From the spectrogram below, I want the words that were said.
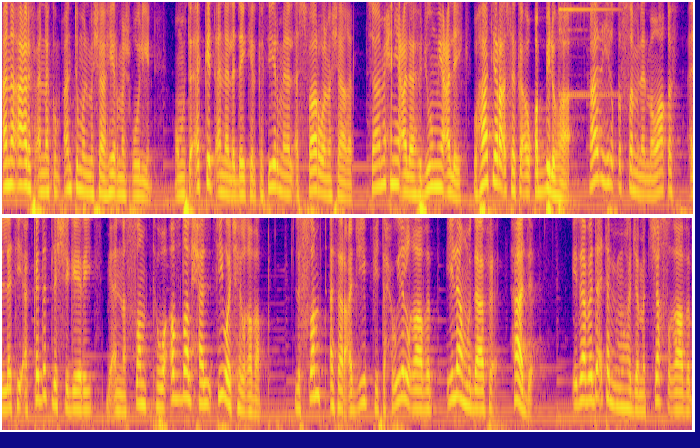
أنا أعرف أنكم أنتم المشاهير مشغولين ومتأكد أن لديك الكثير من الأسفار والمشاغل. سامحني على هجومي عليك. وهات رأسك أقبلها هذه القصة من المواقف التي أكدت للشقيري بأن الصمت هو أفضل حل في وجه الغضب. للصمت أثر عجيب في تحويل الغاضب إلى مدافع هادئ. إذا بدأت بمهاجمة شخص غاضب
